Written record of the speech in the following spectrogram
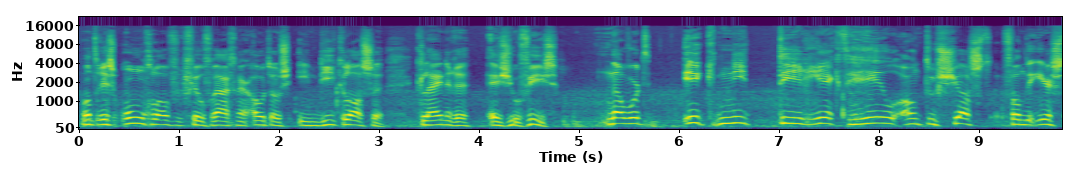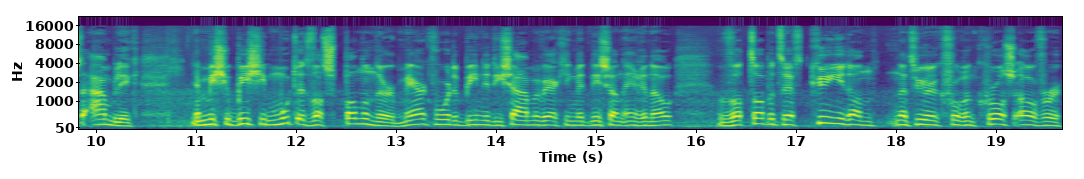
Want er is ongelooflijk veel vraag naar auto's in die klasse. Kleinere SUV's. Nou word ik niet direct heel enthousiast van de eerste aanblik. Ja, Mitsubishi moet het wat spannender merk worden binnen die samenwerking met Nissan en Renault. Wat dat betreft kun je dan natuurlijk voor een crossover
